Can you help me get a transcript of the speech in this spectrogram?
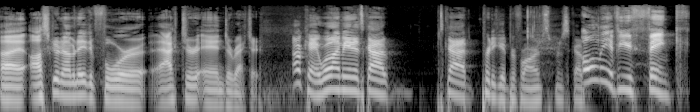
Uh, Oscar nominated for actor and director. Okay, well, I mean, it's got it's got pretty good performance. It's got Only if you think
